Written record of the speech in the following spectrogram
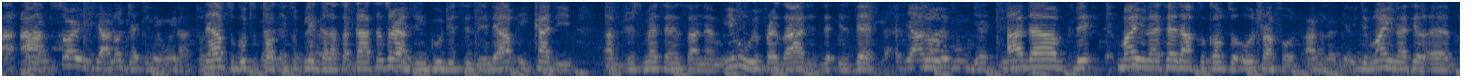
and, and I'm sorry they are not getting a win at all. They have to go to Turkey to play. Galatasaray. Galatasaray has been good this season. They have Icardi, um, Dries Mertens, and um, even Wilfred Zaha is, is there. They are So- not even getting. And um, the Man United have to come to Old Trafford, and the Man United um,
